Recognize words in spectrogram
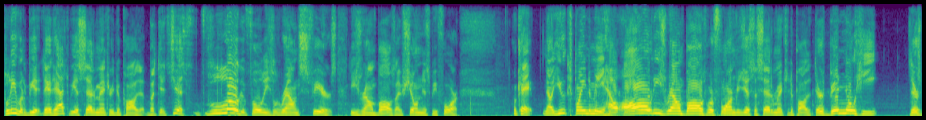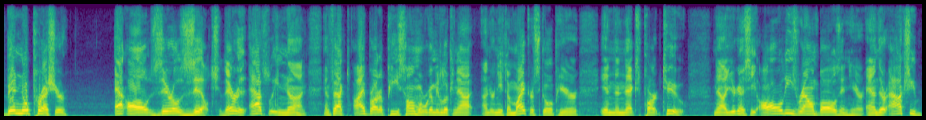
believe it would be, they'd have to be a sedimentary deposit, but it's just loaded full of these round spheres, these round balls. I've shown this before. Okay, now you explain to me how all these round balls were formed in just a sedimentary deposit. There's been no heat, there's been no pressure at all, zero zilch. There is absolutely none. In fact, I brought a piece home and we're going to be looking at underneath a microscope here in the next part two. Now you're going to see all these round balls in here and they're actually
